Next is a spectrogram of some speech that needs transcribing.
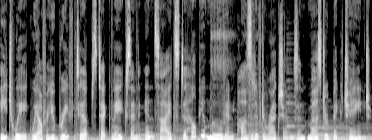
Each week, we offer you brief tips, techniques, and insights to help you move in positive directions and master big change.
